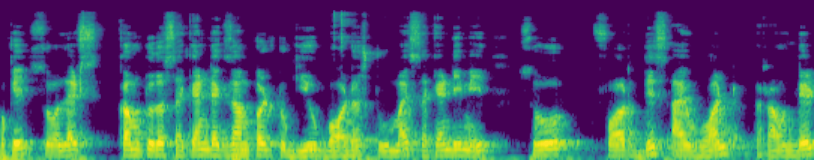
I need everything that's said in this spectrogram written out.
okay so let's come to the second example to give borders to my second image. So for this I want rounded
